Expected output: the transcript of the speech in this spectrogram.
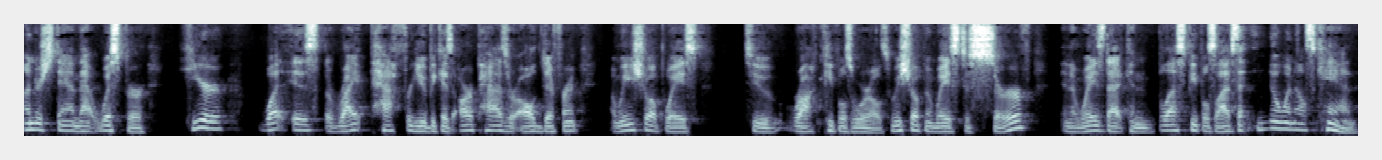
understand that whisper, hear what is the right path for you because our paths are all different and we show up ways to rock people's worlds. We show up in ways to serve in ways that can bless people's lives that no one else can.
